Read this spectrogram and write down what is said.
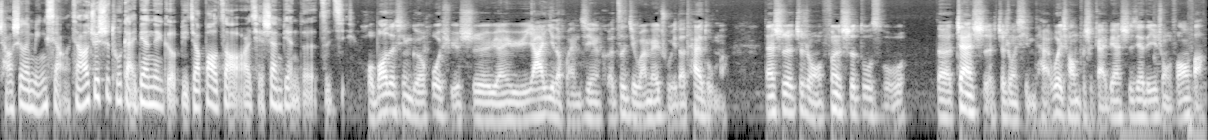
尝试了冥想，想要去试图改变那个比较暴躁而且善变的自己。火爆的性格或许是源于压抑的环境和自己完美主义的态度嘛。但是这种愤世嫉俗的战士这种形态，未尝不是改变世界的一种方法。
